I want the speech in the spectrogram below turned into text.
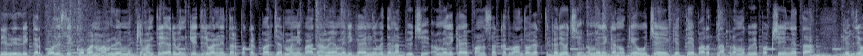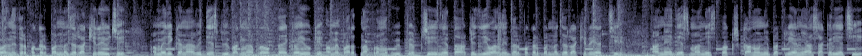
દિલ્હી લીકર પોલિસી કૌભાંડ મામલે મુખ્યમંત્રી અરવિંદ કેજરીવાલની ધરપકડ પર જર્મની બાદ હવે અમેરિકાએ નિવેદન આપ્યું છે. અમેરિકાએ પણ સખત વાંધો વ્યક્ત કર્યો છે. અમેરિકાનું કહેવું છે કે તે ભારતના પ્રમુખ વિપક્ષી નેતા કેજરીવાલની ધરપકડ પર નજર રાખી રહ્યું છે. અમેરિકાના વિદેશ વિભાગના પ્રવક્તાએ કહ્યું કે અમે ભારતના પ્રમુખ વિપક્ષી નેતા કેજરીવાલની ધરપકડ પર નજર રાખી રહ્યા છીએ અને દેશમાં નિષ્પક્ષ કાનૂની પ્રક્રિયાની આશા કરીએ છીએ.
